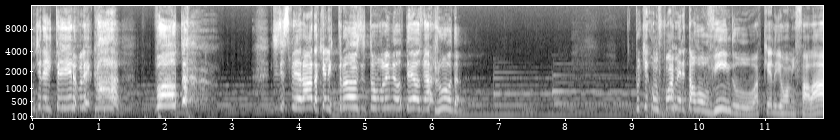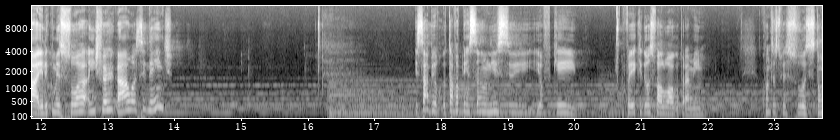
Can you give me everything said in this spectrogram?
endireitei ele, eu falei, cara, volta! Desesperado, aquele trânsito. Eu falei, meu Deus, me ajuda. Porque conforme ele estava ouvindo aquele homem falar, ele começou a enxergar o acidente. E sabe, eu estava pensando nisso e eu fiquei. Foi aí que Deus falou algo para mim. Quantas pessoas estão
